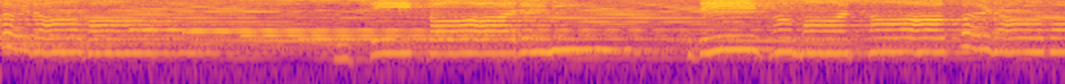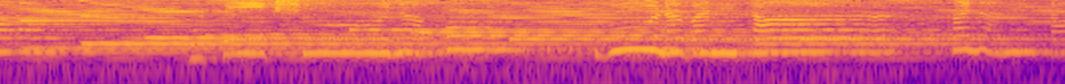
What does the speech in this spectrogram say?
कडावा. तुझे कारणी देह माझा पडावा उपेक्षू नको गुणवंता अनंता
